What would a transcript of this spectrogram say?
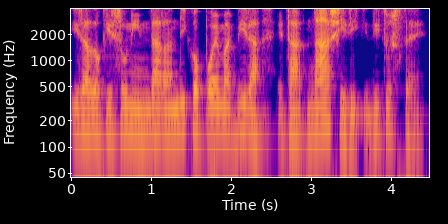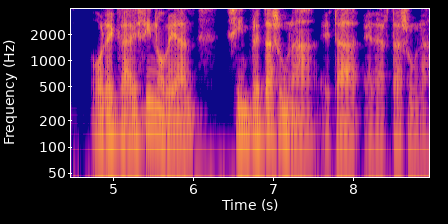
iradokizun indar handiko poemak dira eta nahasirik dituzte, oreka ezin hobean, sinpletasuna eta edertasuna.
